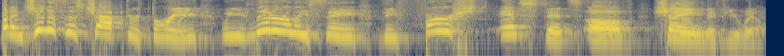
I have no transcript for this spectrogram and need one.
But in Genesis chapter 3, we literally see the first instance of shame, if you will.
